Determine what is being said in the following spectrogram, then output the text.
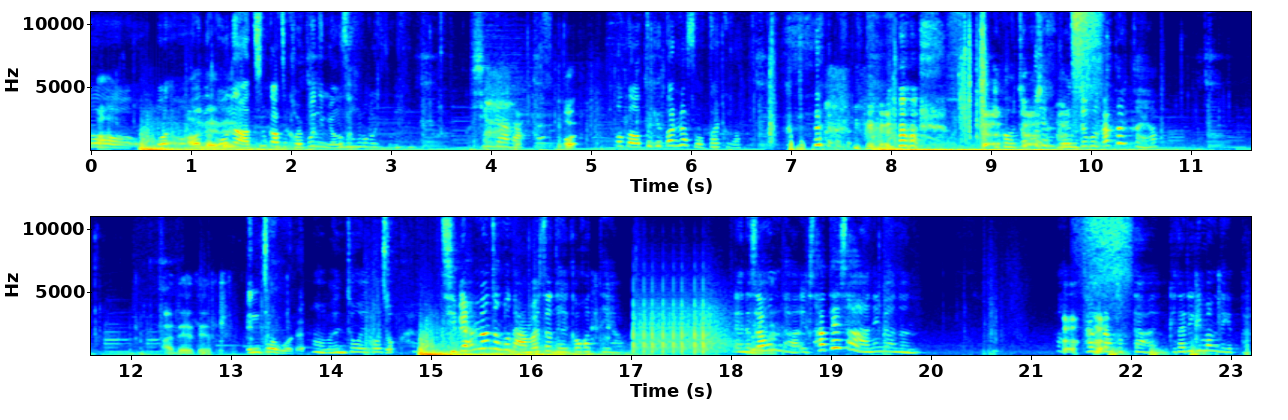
어, 어, 어, 아, 오늘, 네네. 오늘 아침까지 걸뽀님 영상 보고 있었는데 신기하다 어, 나 어떻게 떨려서 못할 것 같아 이거 조금씩 왼쪽으로 깎을까요? 아 네네네. 왼쪽으로. 어 왼쪽 이거 좀 하면- 집에 한 명 정도 남아있어도 될 것 같아요. 얘네 네네. 싸운다. 이거 4대4 아니면은 아, 자기랑 좋다. 기다리기만 하면 되겠다.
